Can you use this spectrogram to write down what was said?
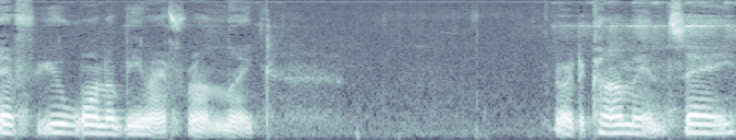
if you want to be my friend, like write a comment, and say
